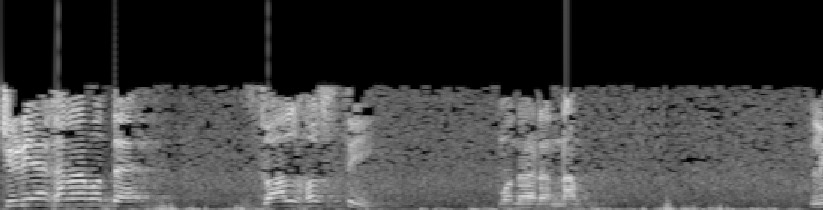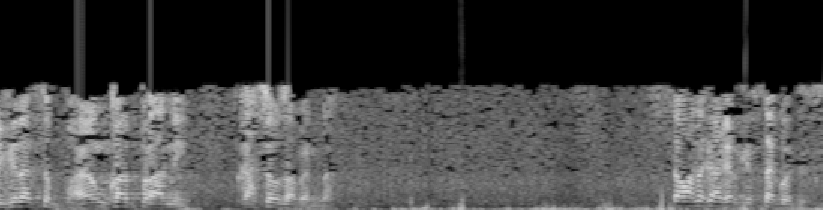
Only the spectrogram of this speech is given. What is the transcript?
চিড়িয়াখানার মধ্যে জল হস্তি মনে হয় এটার নাম, লিখে রাখছে ভয়ঙ্কর প্রাণী, কাছেও যাবেন না। অনেক আগের চেষ্টা করতেছি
